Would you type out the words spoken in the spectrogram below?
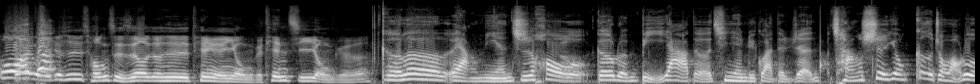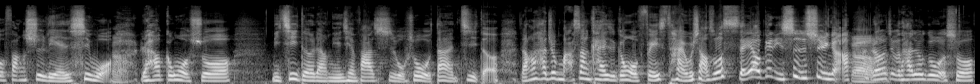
我就是从此之后就是天人永隔，天机永隔。隔了两年之后，哥伦比亚的青年旅馆的人尝试用各种网络的方式联系我，嗯。然后跟我说：“你记得两年前发生？”我说：“我当然记得。”然后他就马上开始跟我 FaceTime。我想说，谁要跟你视讯啊？嗯然后结果他就跟我说：“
